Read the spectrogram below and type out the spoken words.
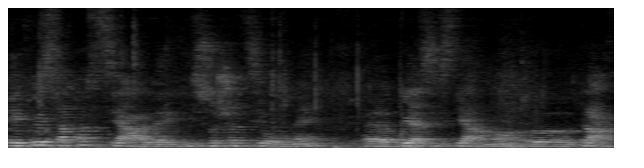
e questa parziale dissociazione eh, cui assistiamo eh, tra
